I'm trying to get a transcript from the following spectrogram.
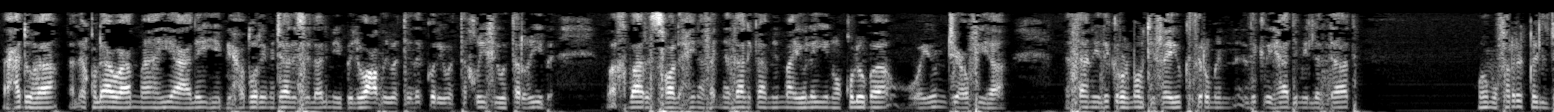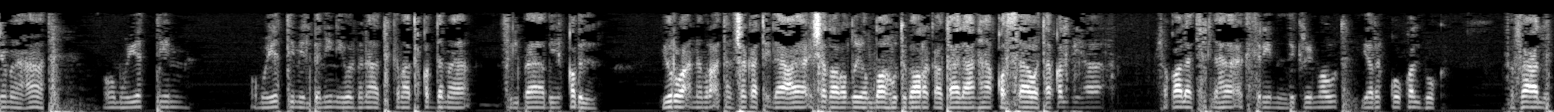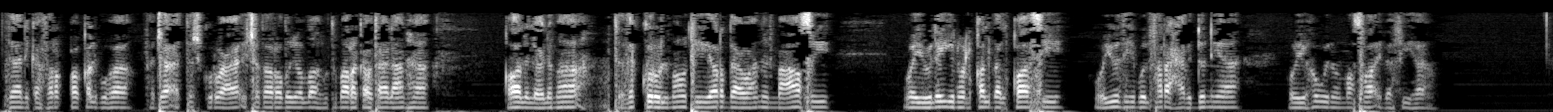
أحدها الإقلاع عما هي عليه بحضور مجالس العلم بالوعظ والتذكر والتخويف والترغيب وأخبار الصالحين فإن ذلك مما يلين القلوب وينجع فيها. الثاني ذكر الموت فيكثر من ذكر هادم اللذات ومفرق الجماعات وميتم وميتم البنين والبنات كما تقدم في الباب قبل. يروى أن امرأة شكت إلى عائشة رضي الله تبارك وتعالى عنها قساوة قلبها فقالت لها أكثري من ذكر الموت يرق قلبك. ففعلت ذلك فرق قلبها فجاءت تشكر عائشة رضي الله تبارك وتعالى عنها. قال العلماء تذكر الموت يردع عن المعاصي ويلين القلب القاسي ويذهب الفرح بالدنيا ويهون المصائب فيها.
